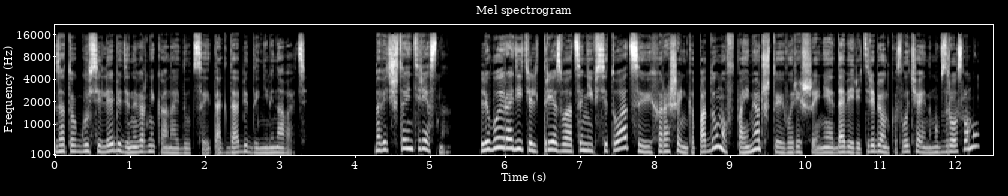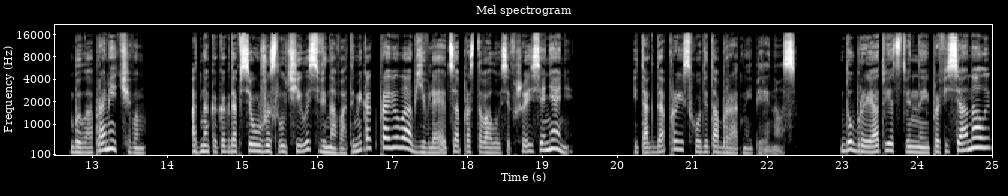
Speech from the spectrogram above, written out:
Зато гуси-лебеди наверняка найдутся, и тогда беды не миновать. Но ведь что интересно, любой родитель, трезво оценив ситуацию и хорошенько подумав, поймет, что его решение доверить ребенка случайному взрослому было опрометчивым. Однако, когда все уже случилось, виноватыми, как правило, объявляются опростоволосившиеся няни. И тогда происходит обратный перенос. Добрые ответственные профессионалы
